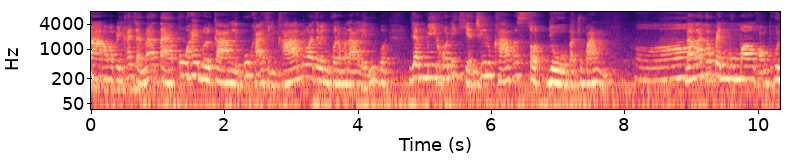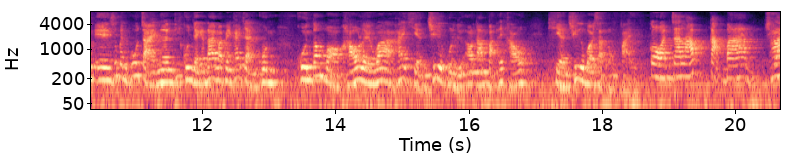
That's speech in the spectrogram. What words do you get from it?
มาเอามาเป็นค่าใช้จ่ายไม่ได้แต่ผู้ให้บริการหรือผู้ขายสินค้า ไม่ว่าจะเป็นคนธรรมดาหรือนิติบุคคลยังมีคนที่เขียนชื่อลูกค้าว่าสดอยู่ปัจจุบันอ๋อดังนั้นก็เป็นมุมมองของคุณเองซึ่งเป็นผู้จ่ายเงินที่คุณอยากจะได้มาเป็นค่าใช้จ่ายของคุณ คุณต้องบอกเขาเลยว่าให้เขียนชื่อคุณหรือเอานามบัตรให้เขาเขียนชื่อบริษัทลงไป ก่อนจะรับกลับบ้านใช่รั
